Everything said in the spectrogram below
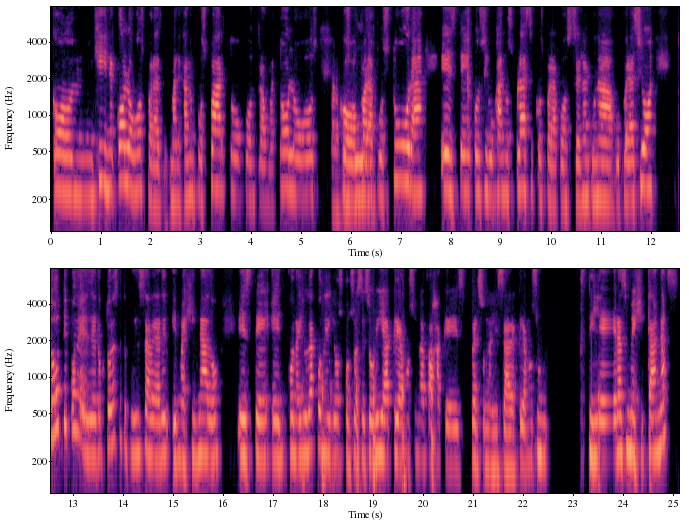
con ginecólogos para manejarlo en posparto, con traumatólogos, para con, para postura, este, con cirujanos plásticos para hacer alguna operación. Todo tipo de, de doctores que te pudiste haber imaginado este, con ayuda con ellos, con su asesoría, creamos una faja que es personalizada, creamos un textileras mexicanas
